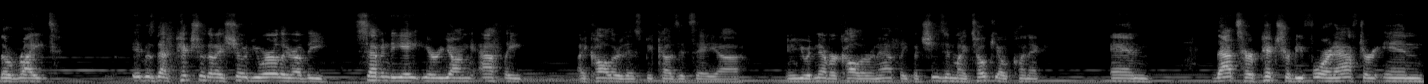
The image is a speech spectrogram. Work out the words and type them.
the right it was that picture that I showed you earlier of the 78 year young athlete I call her this because it's a uh, you, know, you would never call her an athlete but she's in my Tokyo clinic and that's her picture before and after in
